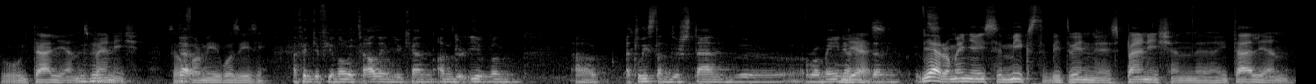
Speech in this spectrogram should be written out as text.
to Italian, Mhm. Spanish. So Yeah. for me, it was easy. I think if you know Italian, you can under even uh, at least understand uh, Romanian. yes. And then Yeah, Romania is a mixed between uh, Spanish and uh, Italian.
